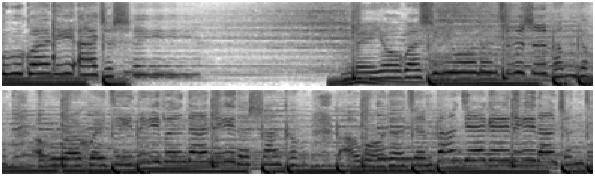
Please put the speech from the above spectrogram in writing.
不管你爱着谁，没有关系，我们只是朋友，偶尔会替你分担你的伤口，把我的肩膀借给你当枕头，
